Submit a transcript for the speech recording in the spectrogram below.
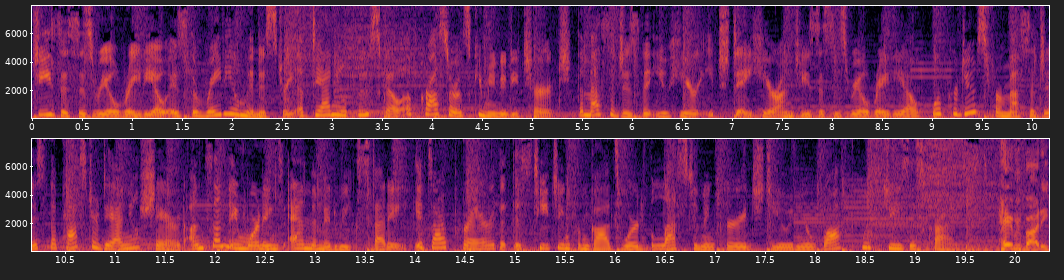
Jesus is Real Radio is the radio ministry of Daniel Fusco of Crossroads Community Church. The messages that you hear each day here on Jesus is Real Radio were produced from messages that Pastor Daniel shared on Sunday mornings and the midweek study. It's our prayer that this teaching from God's Word blessed and encouraged you in your walk with Jesus Christ. Hey everybody,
